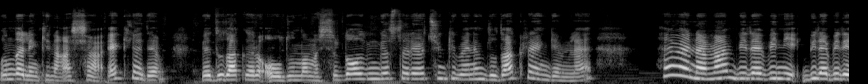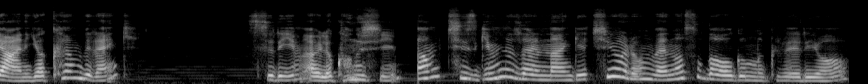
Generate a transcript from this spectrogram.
Bunu da linkini aşağı ekledim. Ve dudakları olduğundan aşırı dolgun gösteriyor. Çünkü benim dudak rengimle hemen hemen birebir, birebir yani yakın bir renk. Süreyim öyle konuşayım. Tam çizgimin üzerinden geçiyorum ve nasıl dolgunluk veriyor.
